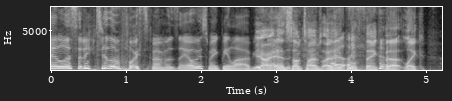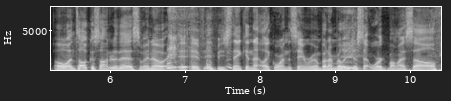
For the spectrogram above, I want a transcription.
in listening to the voice memos. They always make me laugh. You yeah guys- and sometimes isaac I- will think that like oh and tell kassandra this you know if, if he's thinking that like we're in the same room but i'm really just at work by myself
